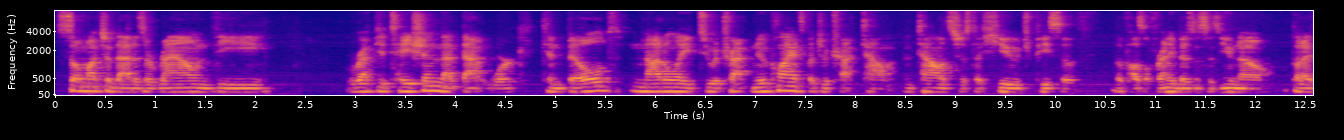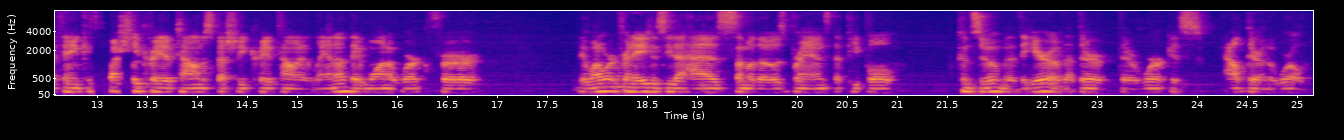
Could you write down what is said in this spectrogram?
so much of that is around the reputation that that work can build, not only to attract new clients, but to attract talent. And talent's just a huge piece of the puzzle for any business, as you know. But I think, especially creative talent, especially creative talent in Atlanta, they want to work for they want to work for an agency that has some of those brands that people consume, that they hear of, that their their work is out there in the world.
